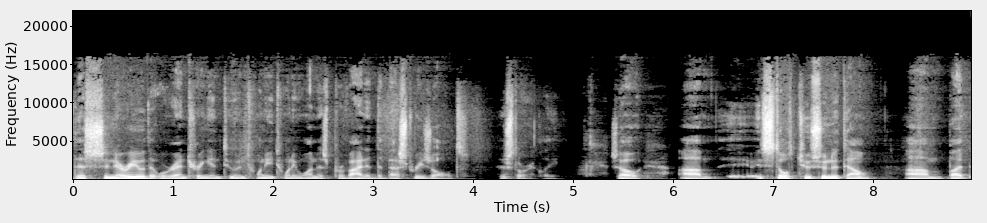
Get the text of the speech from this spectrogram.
this scenario that we're entering into in 2021 has provided the best results historically. So um, it's still too soon to tell, um, but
